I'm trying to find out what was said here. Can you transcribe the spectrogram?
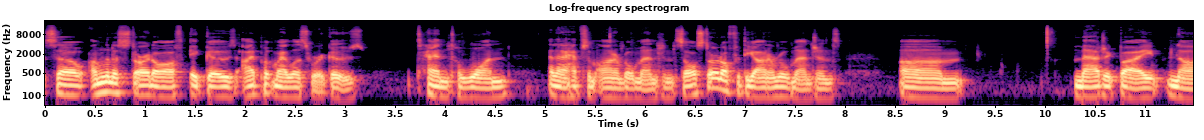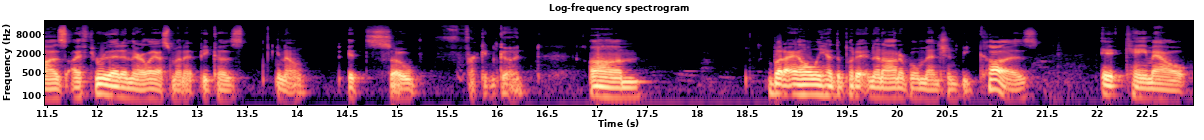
so I'm gonna start off. It goes. I put my list where it goes ten to one, and then I have some honorable mentions. So I'll start off with the honorable mentions. Um, Magic by Nas. I threw that in there last minute because you know it's so freaking good. Um, but I only had to put it in an honorable mention because it came out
